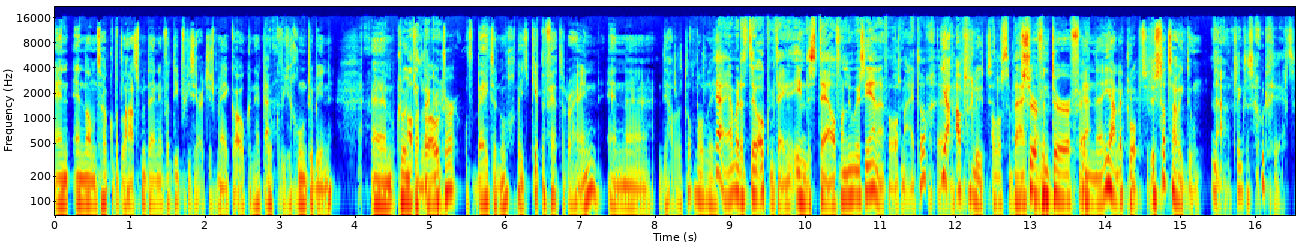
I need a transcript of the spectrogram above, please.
En, en dan zou ik op het laatst meteen even wat diepvriesertjes meekoken. Dan heb je Ja. ook weer je groente binnen. Ja. Ehm klontje lekker. boter of beter nog, een beetje kippenvet er doorheen. En eh, die hadden we toch nog liggen. Ja, ja, maar dat is ook meteen in de stijl van Louisiana volgens mij, toch? Eh, Ja, absoluut. alles erbij Surf and turf. En ja. ja, dat klopt. Dus dat zou ik doen. Nou, klinkt als een goed gerecht.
